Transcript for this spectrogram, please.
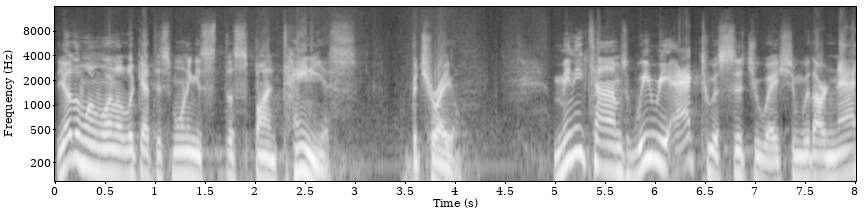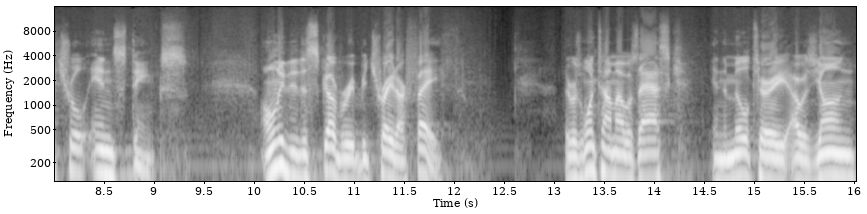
The other one we want to look at this morning is the spontaneous betrayal. Many times we react to a situation with our natural instincts, only to discover it betrayed our faith. There was one time I was asked in the military, I was young,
